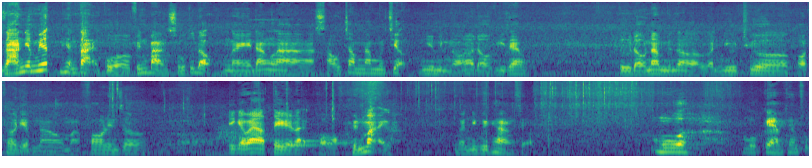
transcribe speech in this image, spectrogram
Giá niêm yết hiện tại của phiên bản số tự động này đang là 650 triệu như mình nói ở đầu video từ đầu năm đến giờ gần như chưa có thời điểm nào mà Ford Ranger XLS lại có khuyến mại cả. Gần như khách hàng sẽ mua mua kèm thêm phụ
